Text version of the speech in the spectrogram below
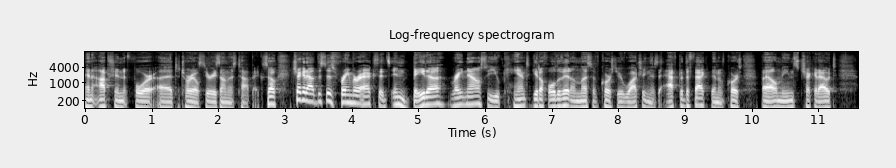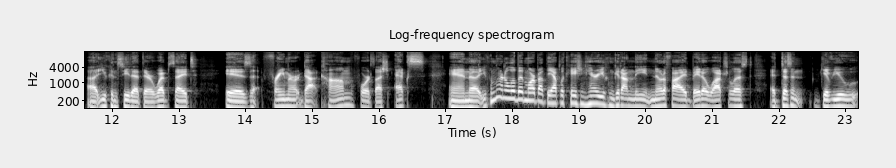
an option for a tutorial series on this topic. So check it out. This is Framer X. It's in beta right now, so you can't get a hold of it unless, of course, you're watching this after the fact. Then, of course, by all means, check it out. Uh, you can see that their website is framer.com forward slash X. And uh, you can learn a little bit more about the application here. You can get on the notified beta watch list. It doesn't give you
